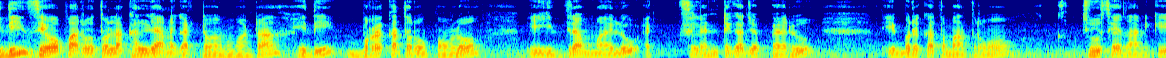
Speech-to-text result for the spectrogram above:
ఇది శివపార్వతుల కళ్యాణ ఘట్టం అనమాట ఇది బుర్రకథ రూపంలో ఈ ఇద్దరు అమ్మాయిలు ఎక్సలెంట్గా చెప్పారు. ఈ బుర్రకథ మాత్రము చూసేదానికి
